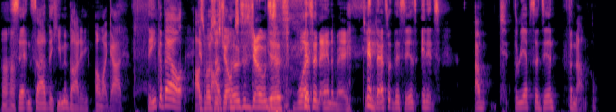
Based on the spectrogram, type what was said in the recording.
Uh-huh. set inside the human body. Oh my god. Think about if Osmosis Jones? Osmosis Jones Yes. was an anime, and that's what this is. And it's I'm t- three episodes in, phenomenal.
